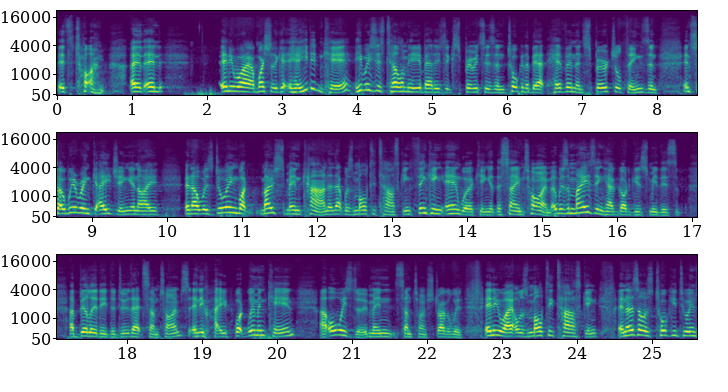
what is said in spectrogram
it's time. And, and anyway, I'm watching the He didn't care. He was just telling me about his experiences and talking about heaven and spiritual things. And, and so we were engaging, and I, and I was doing what most men can't, and that was multitasking, thinking and working at the same time. It was amazing how God gives me this ability to do that sometimes. Anyway, what women can uh, always do, men sometimes struggle with. Anyway, I was multitasking, and as I was talking to him,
